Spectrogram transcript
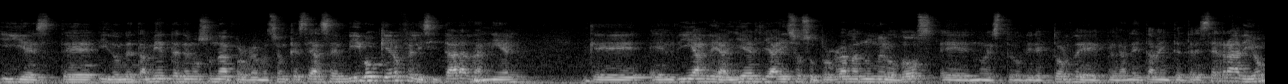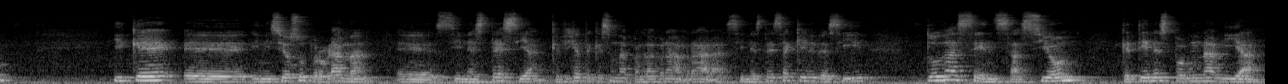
y, este, y donde también tenemos una programación que se hace en vivo. Quiero felicitar a Daniel que el día de ayer ya hizo su programa número 2, eh, nuestro director de Planeta 2013 Radio y que eh, inició su programa eh, sinestesia, que fíjate que es una palabra rara, sinestesia quiere decir toda sensación que tienes por una vía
